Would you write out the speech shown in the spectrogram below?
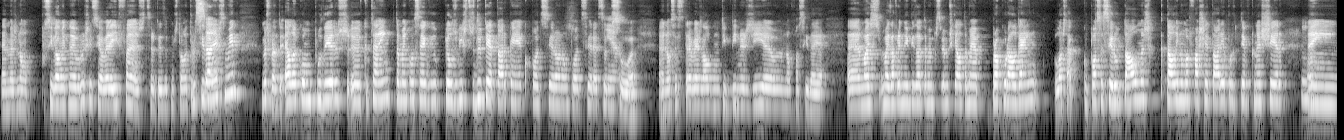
eh, mas não, possivelmente não é bruxa, e se houver aí fãs, de certeza que nos estão a trucidar neste momento, mas pronto, ela como poderes eh, que tem, também consegue, pelos vistos, detectar quem é que pode ser ou não pode ser essa Yeah. pessoa. Eh, não sei se através de algum tipo de energia, não faço ideia. Eh, mais, mais à frente no episódio também percebemos que ela também é- procura alguém, lá está, que possa ser o tal, mas que está ali numa faixa etária porque teve que nascer Uhum. em,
